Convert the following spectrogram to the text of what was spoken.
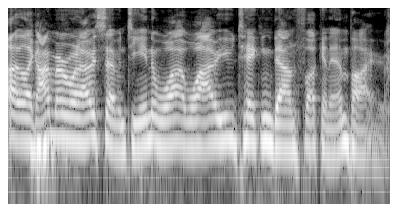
I, like I remember when I was 17. Why why are you taking down fucking empires?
